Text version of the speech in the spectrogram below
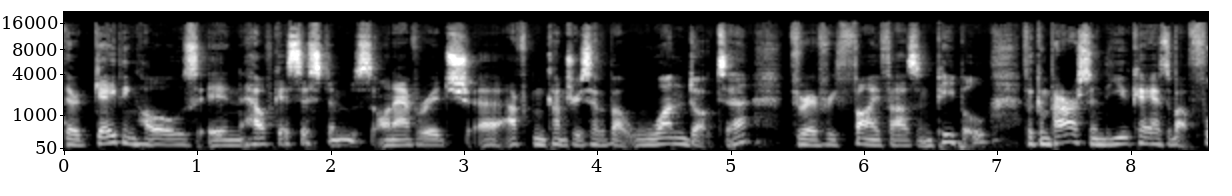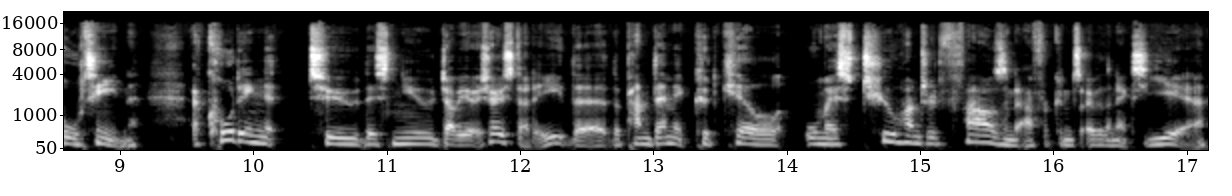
There are gaping holes in healthcare systems. On average, uh, African countries have about one doctor for every 5,000 people. For comparison, the UK has about 14. According to this new WHO study, the, the pandemic could kill almost 200,000 Africans over the next year.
